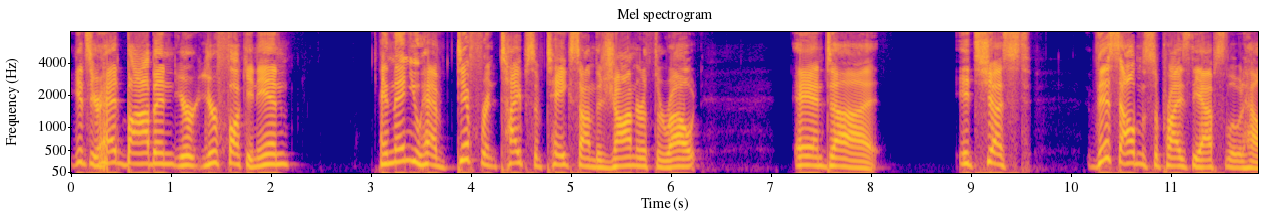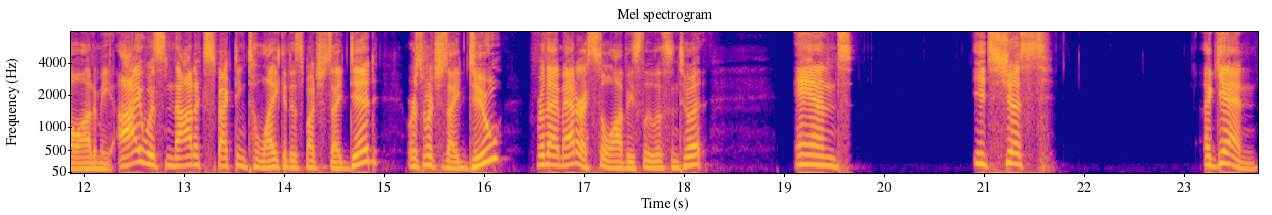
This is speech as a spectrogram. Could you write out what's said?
It gets your head bobbing, you're you're fucking in. And then you have different types of takes on the genre throughout. And uh it's just this album surprised the absolute hell out of me. I was not expecting to like it as much as I did, or as much as I do, for that matter. I still obviously listen to it. And it's just again,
